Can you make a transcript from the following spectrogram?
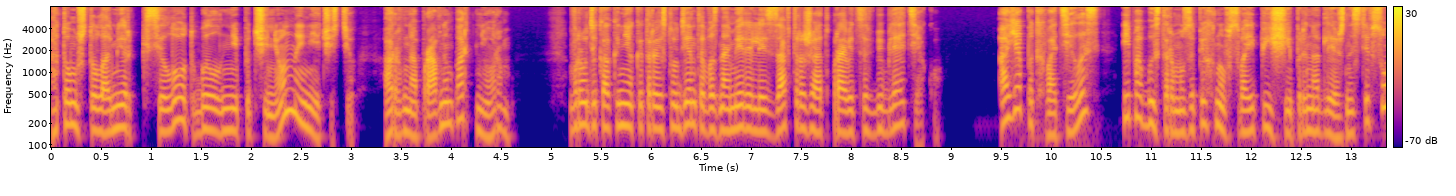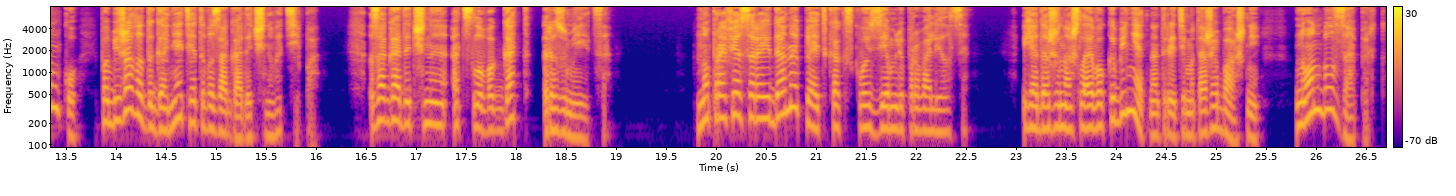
о том, что Ламир Ксилот был не подчиненной нечистью, а равноправным партнером. Вроде как некоторые студенты вознамерились завтра же отправиться в библиотеку. А я подхватилась и, по-быстрому запихнув свои пищи и принадлежности в сумку, побежала догонять этого загадочного типа. Загадочное от слова «гад», разумеется. Но профессор Эйдан опять как сквозь землю провалился. Я даже нашла его кабинет на третьем этаже башни, но он был заперт.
